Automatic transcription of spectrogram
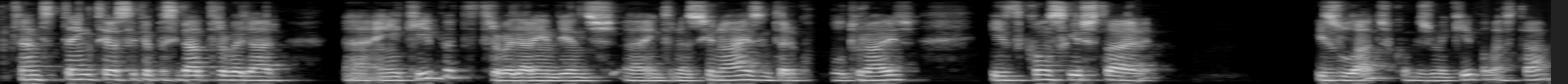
Portanto, tem que ter essa capacidade de trabalhar uh, em equipa, de trabalhar em ambientes internacionais, interculturais e de conseguir estar isolados com a mesma equipa, lá está,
